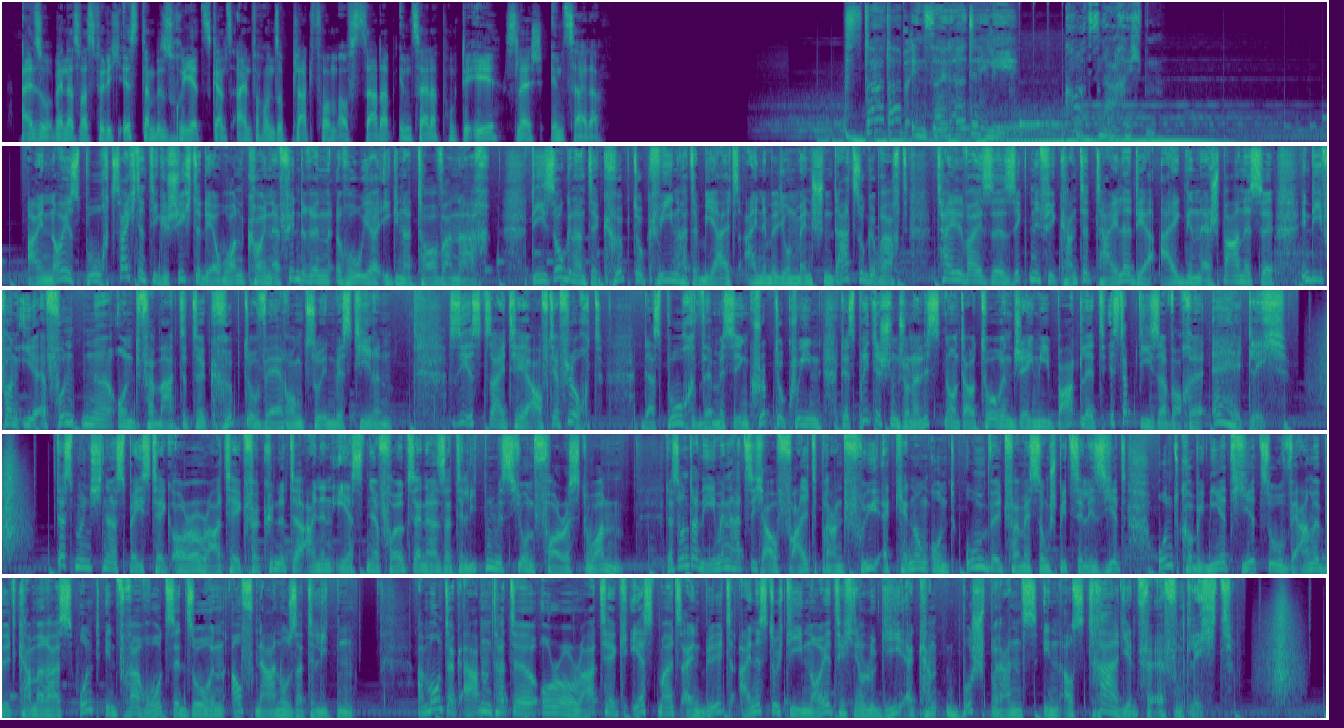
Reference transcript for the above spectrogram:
Also, wenn das was für dich ist, dann besuche jetzt ganz einfach unsere Plattform auf startupinsider.de/slash insider. Startup Insider Daily. Kurznachrichten. Ein neues Buch zeichnet die Geschichte der OneCoin-Erfinderin Roja Ignatova nach. Die sogenannte Crypto Queen hatte mehr als eine Million Menschen dazu gebracht, teilweise signifikante Teile der eigenen Ersparnisse in die von ihr erfundene und vermarktete Kryptowährung zu investieren. Sie ist seither auf der Flucht. Das Buch The Missing Crypto Queen des britischen Journalisten und Autoren Jamie Bartlett ist ab dieser Woche erhältlich. Das Münchner Spacetech Auroratec verkündete einen ersten Erfolg seiner Satellitenmission Forest One. Das Unternehmen hat sich auf Waldbrandfrüherkennung und Umweltvermessung spezialisiert und kombiniert hierzu Wärmebildkameras und Infrarotsensoren auf Nanosatelliten. Am Montagabend hatte Auroratec erstmals ein Bild eines durch die neue Technologie erkannten Buschbrands in Australien veröffentlicht.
